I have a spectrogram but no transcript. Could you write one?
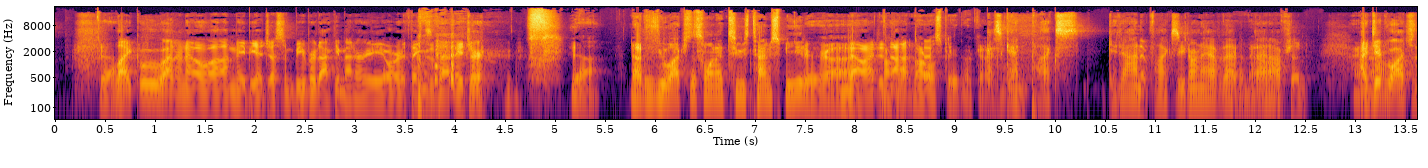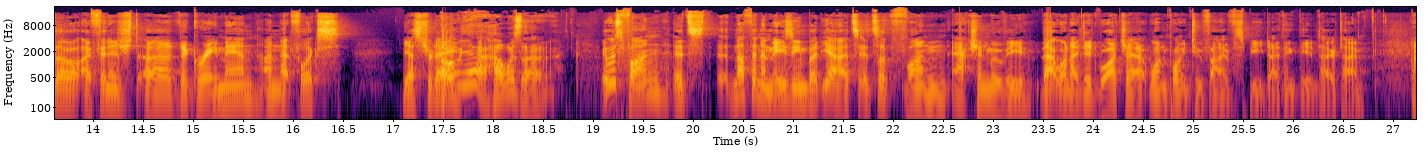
Yeah. Like, ooh, I don't know, uh, maybe a Justin Bieber documentary or things of that nature. Yeah. Now, did you watch this one at two times speed or uh, No, I did normal, not. Normal speed. Okay. Because again, Plex, get on it, Plex. You don't have that that option. I, did watch though. I finished uh, The Gray Man on Netflix yesterday. Oh yeah, how was that? It was fun. It's nothing amazing, but yeah, it's it's a fun action movie. That one I did watch at 1.25 speed. I think the entire time.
